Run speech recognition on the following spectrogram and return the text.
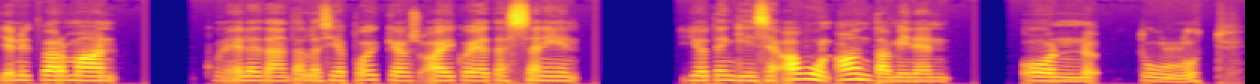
Ja nyt varmaan, kun eletään tällaisia poikkeusaikoja tässä, niin jotenkin se avun antaminen on tullut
